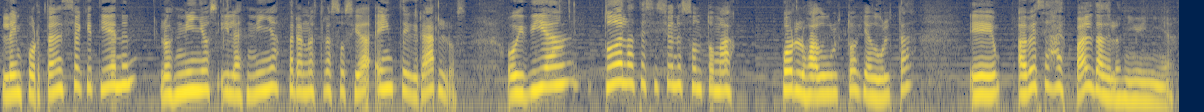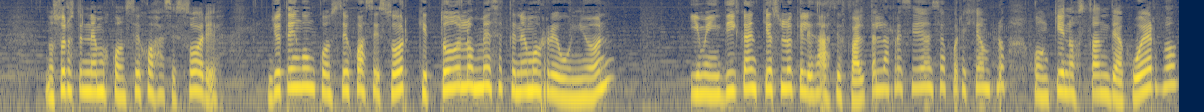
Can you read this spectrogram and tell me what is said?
la importancia que tienen los niños y las niñas para nuestra sociedad e integrarlos. Hoy día todas las decisiones son tomadas por los adultos y adultas, eh, a veces a espaldas de los niños y niñas. Nosotros tenemos consejos asesores. Yo tengo un consejo asesor que todos los meses tenemos reunión y me indican qué es lo que les hace falta en las residencias, por ejemplo, con qué no están de acuerdo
